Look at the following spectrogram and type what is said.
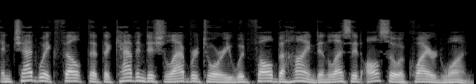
and Chadwick felt that the Cavendish laboratory would fall behind unless it also acquired one.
